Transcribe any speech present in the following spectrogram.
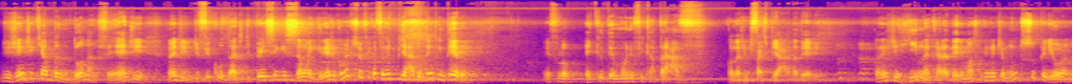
de gente que abandona a fé, de, né, de dificuldade, de perseguição à igreja. Como é que o senhor fica fazendo piada o tempo inteiro? Ele falou: É que o demônio fica bravo quando a gente faz piada dele. Quando a gente ri na cara dele, mostra que a gente é muito superior.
